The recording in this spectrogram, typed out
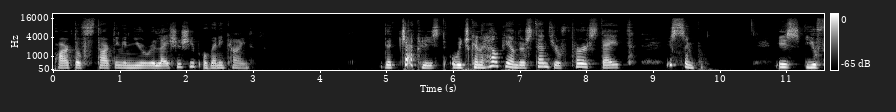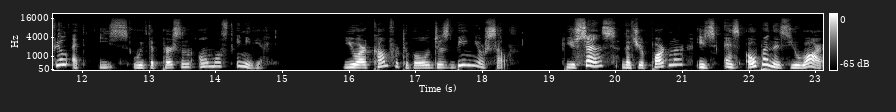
part of starting a new relationship of any kind. The checklist, which can help you understand your first date, is simple. Is you feel at ease with the person almost immediately. You are comfortable just being yourself. You sense that your partner is as open as you are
